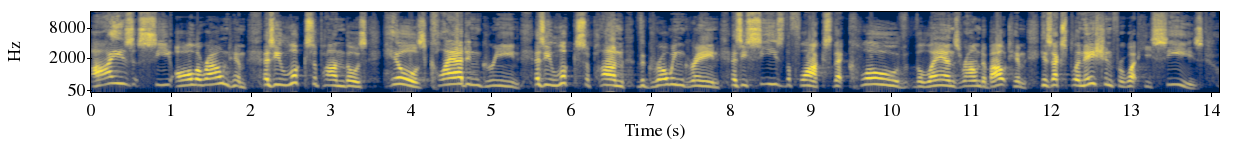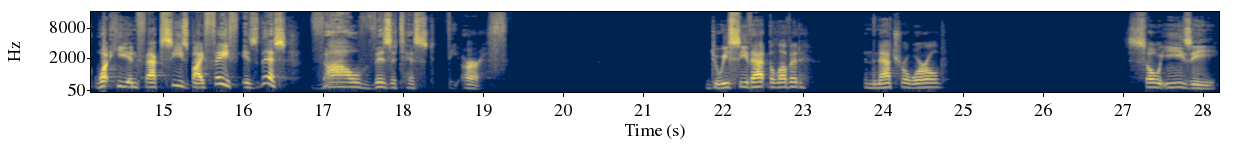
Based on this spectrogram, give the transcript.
eyes see all around him as he looks upon those hills clad in green, as he looks upon the growing grain, as he sees the flocks that clothe the lands round about him. His explanation for what he sees, what he in fact sees by faith, is this Thou visitest the earth. Do we see that, beloved, in the natural world? so easy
